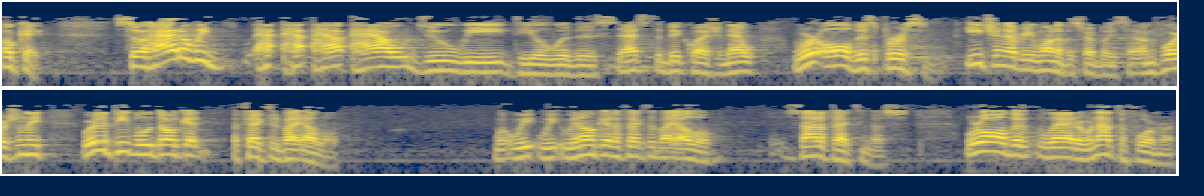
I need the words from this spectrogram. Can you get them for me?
Okay. So how do we, how, how do we deal with this? That's the big question. Now, we're all this person. Each and every one of us, Rabbi said. Unfortunately, we're the people who don't get affected by Elul. We, we, we don't get affected by Elul. It's not affecting us. We're all the latter. We're not the former.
